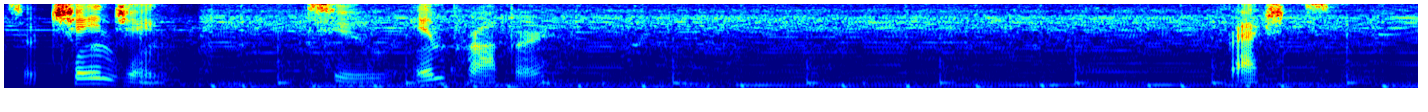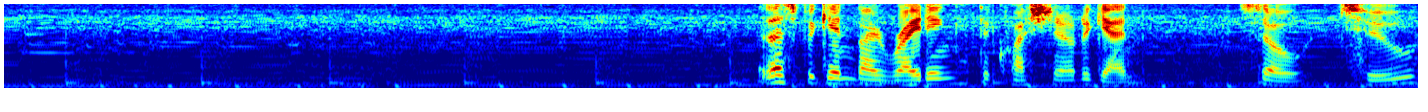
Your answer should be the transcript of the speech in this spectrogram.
So changing to improper fractions. And let's begin by writing the question out again. So 2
